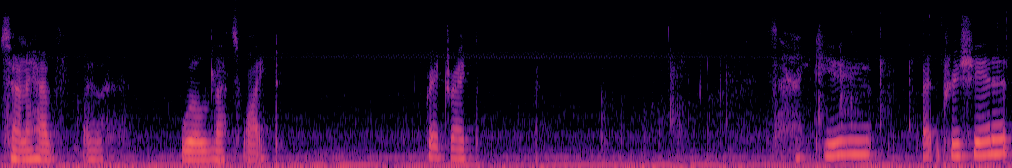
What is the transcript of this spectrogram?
So then I have a wool that's white. Great, right? Thank you. I appreciate it.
